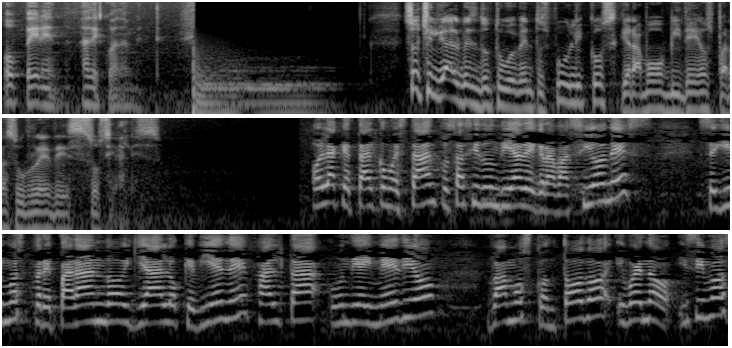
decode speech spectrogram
operen adecuadamente. Xochitl Gálvez no tuvo eventos públicos, grabó videos para sus redes sociales. Hola, ¿qué tal? ¿Cómo están? Pues ha sido un día de grabaciones. Seguimos preparando ya lo que viene. Falta un día y medio. Vamos con todo. Y bueno, hicimos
